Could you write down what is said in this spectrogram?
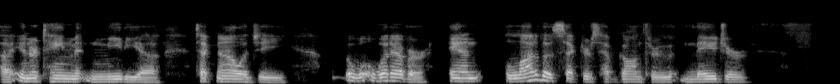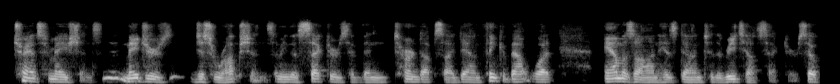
uh, entertainment and media, technology, w- whatever. And a lot of those sectors have gone through major transformations, major disruptions. I mean, those sectors have been turned upside down. Think about what Amazon has done to the retail sector. So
